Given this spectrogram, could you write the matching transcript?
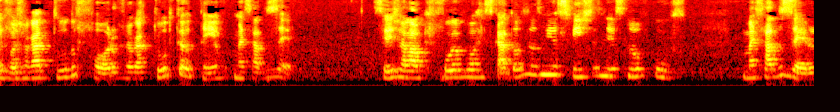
eu vou jogar tudo fora, vou jogar tudo que eu tenho, vou começar do zero. Seja lá o que for, eu vou arriscar todas as minhas fichas nesse novo curso. Começar do zero.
